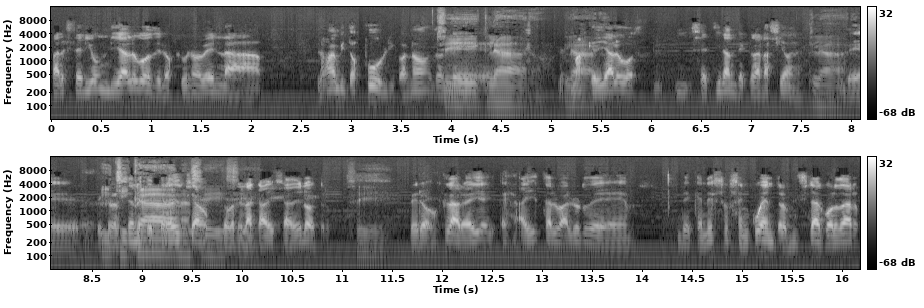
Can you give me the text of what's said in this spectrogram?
parecería un diálogo de los que uno ve en la, los ámbitos públicos, ¿no? Donde, sí, claro, Más que diálogos se tiran declaraciones. De, declaraciones de creencia sobre la cabeza del otro. Sí. Pero claro, ahí, ahí está el valor de, que en esos encuentros, me hiciste acordar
